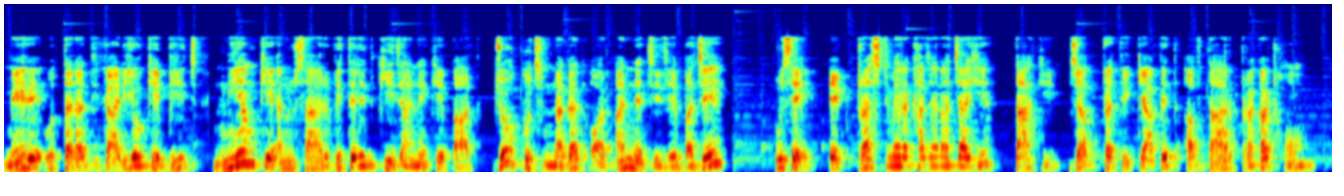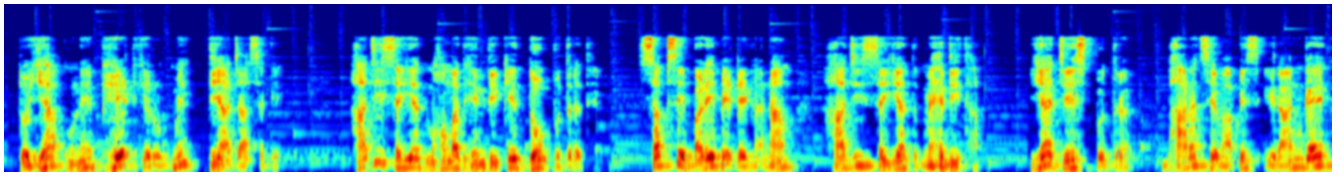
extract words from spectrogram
मेरे उत्तराधिकारियों के बीच नियम के अनुसार वितरित की जाने के बाद जो कुछ नगद और अन्य चीज़ें बचे, उसे एक ट्रस्ट में रखा जाना चाहिए ताकि जब प्रतिज्ञापित अवतार प्रकट हो तो यह उन्हें भेंट के रूप में दिया जा सके। हाजी सैयद मोहम्मद हिंदी के दो पुत्र थे। सबसे बड़े बेटे का नाम हाजी सैयद मेहदी था। यह ज्येष्ठ पुत्र भारत से वापस ईरान गए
